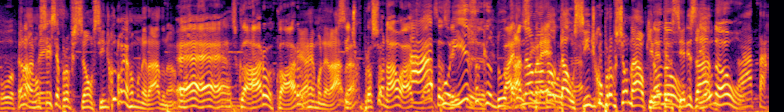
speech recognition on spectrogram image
pô, Eu não, não sei se é profissão. Síndico não é remunerado, não. É, é, é, claro, claro. É remunerado, Síndico é? profissional, ah, Ah, por vezes, isso que o Duda- Ah, não, não, não, tá. O né? síndico profissional, que ele Não, é não, terceirizado. Eu não. Ah, tá.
